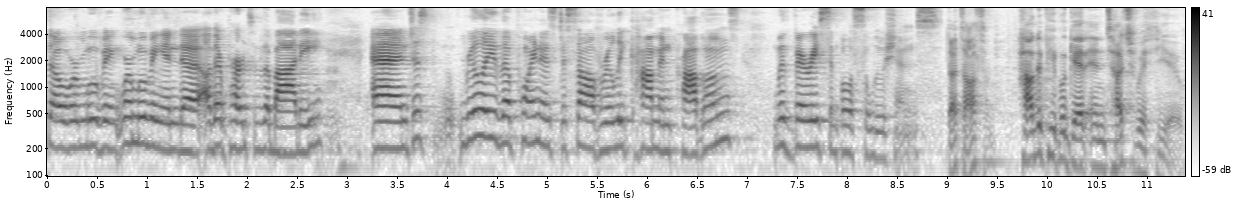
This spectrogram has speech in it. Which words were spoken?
so we're moving we're moving into other parts of the body, and just really the point is to solve really common problems with very simple solutions. That's awesome. How do people get in touch with you?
